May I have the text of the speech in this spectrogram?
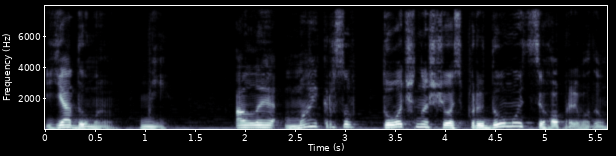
Я думаю, ні. Але Microsoft точно щось придумує з цього приводу.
